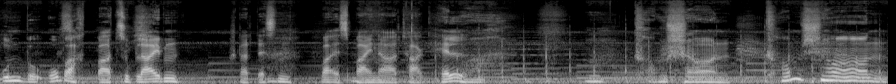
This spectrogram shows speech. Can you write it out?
unbeobachtbar zu bleiben. Stattdessen war es beinahe taghell. Komm schon, komm schon,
